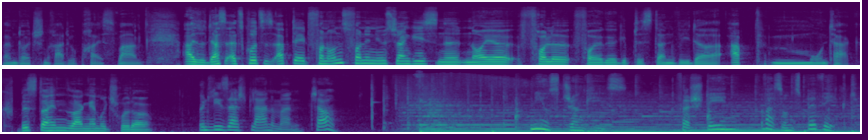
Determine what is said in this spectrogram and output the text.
beim Deutschen Radiopreis waren. Also das als kurzes Update von uns, von den News Junkies. Eine neue, volle Folge gibt es dann wieder ab Montag. Bis dahin sagen Henrik Schröder und Lisa Splanemann. Ciao. News Junkies. Verstehen, was uns bewegt.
